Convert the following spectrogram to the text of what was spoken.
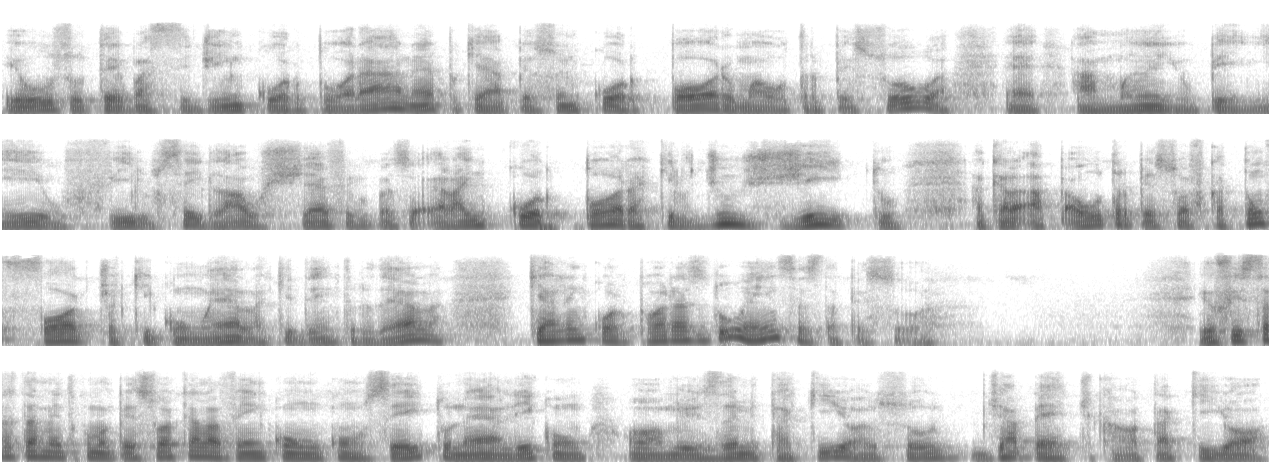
eu uso o termo assim de incorporar, né? Porque a pessoa incorpora uma outra pessoa, é a mãe, o penhê, o filho, sei lá, o chefe, ela incorpora aquilo de um jeito, aquela, a outra pessoa fica tão forte aqui com ela, aqui dentro dela, que ela incorpora as doenças da pessoa. Eu fiz tratamento com uma pessoa que ela vem com um conceito, né, ali com, ó, meu exame tá aqui, ó, eu sou diabética, ó, tá aqui, ó,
